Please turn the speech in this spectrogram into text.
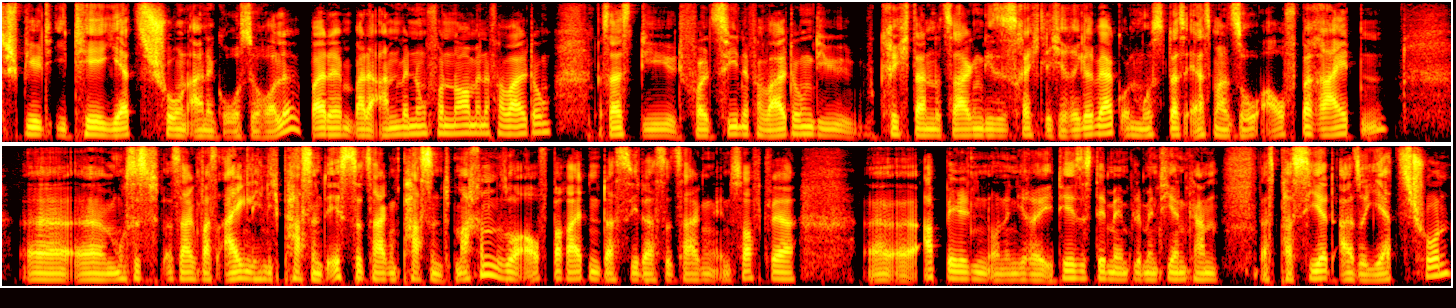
spielt IT jetzt schon eine große Rolle bei der, bei der Anwendung von Normen in der Verwaltung. Das heißt, die vollziehende Verwaltung, die kriegt dann sozusagen dieses rechtliche Regelwerk und muss das erstmal so aufbereiten, äh, äh, muss es sagen, was eigentlich nicht passend ist, sozusagen passend machen, so aufbereiten, dass sie das sozusagen in Software äh, abbilden und in ihre IT-Systeme implementieren kann. Das passiert also jetzt schon.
